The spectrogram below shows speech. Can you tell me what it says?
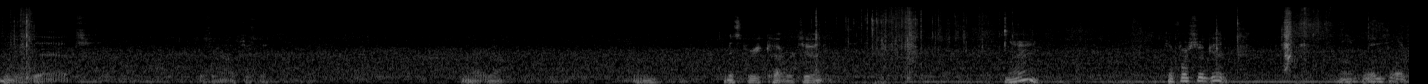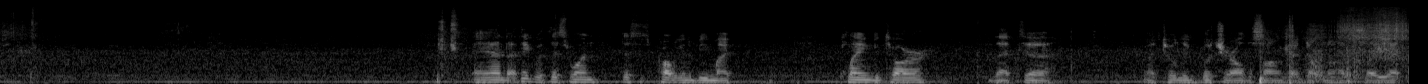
What is that? Just, no, it's just a, there we go. Some mystery cover to it. Alright. So far so good. I like the way looks. And I think with this one, this is probably going to be my playing guitar that uh, I totally butcher all the songs I don't know how to play yet.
